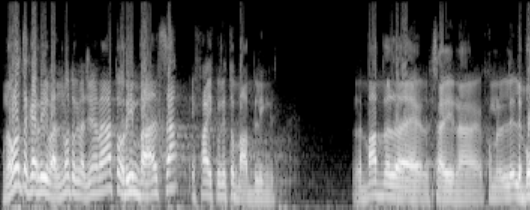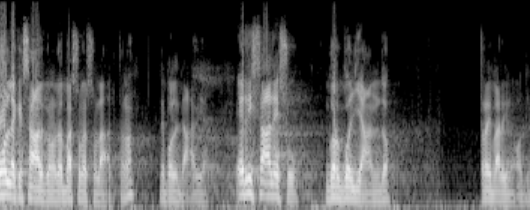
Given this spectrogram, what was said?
Una volta che arriva al nodo che l'ha generato, rimbalza e fa il cosiddetto bubbling, La bubble è sai, una, come le, le, bolle che salgono dal basso verso l'alto, no? le bolle d'aria, e risale su, gorgogliando tra i vari nodi.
